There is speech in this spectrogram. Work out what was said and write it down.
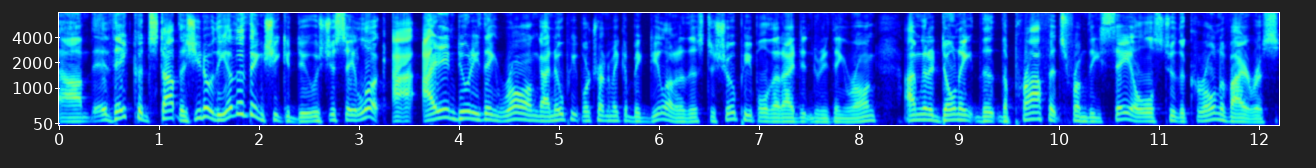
Um, they could stop this. You know, the other thing she could do is just say, look, I, I, didn't do anything wrong. I know people are trying to make a big deal out of this to show people that I didn't do anything wrong. I'm going to donate the, the profits from these sales to the coronavirus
